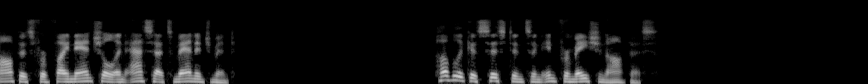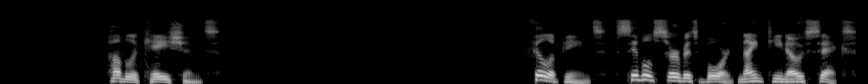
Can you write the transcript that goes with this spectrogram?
Office for Financial and Assets Management. Public Assistance and Information Office Publications Philippines. Civil Service Board 1906.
